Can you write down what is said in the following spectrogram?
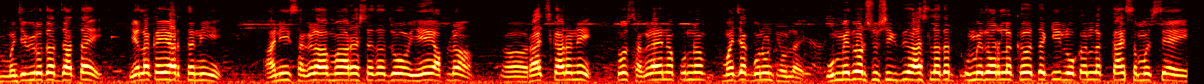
म्हणजे विरोधात जात आहे याला काही अर्थ नाही आहे आणि सगळा महाराष्ट्राचा जो हे आपलं राजकारण आहे तो सगळ्यांना पूर्ण मजाक बनवून ठेवला आहे उमेदवार सुशिक्षित असला तर उमेदवाराला कळतं की लोकांना काय समस्या आहे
